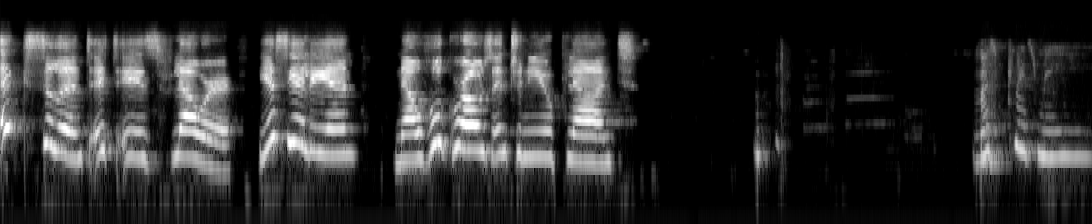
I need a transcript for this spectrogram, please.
Excellent, it is flower. Yes, Yalian. Now who grows into new plant? Miss, please me.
